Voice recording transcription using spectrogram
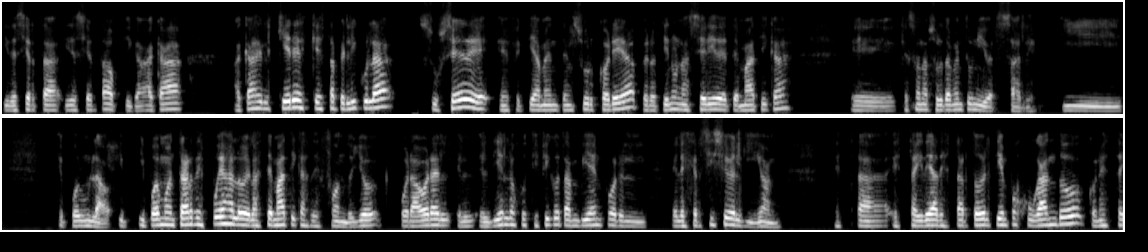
y de cierta, y de cierta óptica. Acá, acá él quiere que esta película sucede efectivamente en Sur Corea, pero tiene una serie de temáticas eh, que son absolutamente universales. Y eh, por un lado. Y, podemos entrar después a lo de las temáticas de fondo. Yo por ahora el, el, 10 lo justifico también por el, el ejercicio del guion. Esta, esta, idea de estar todo el tiempo jugando con esta,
